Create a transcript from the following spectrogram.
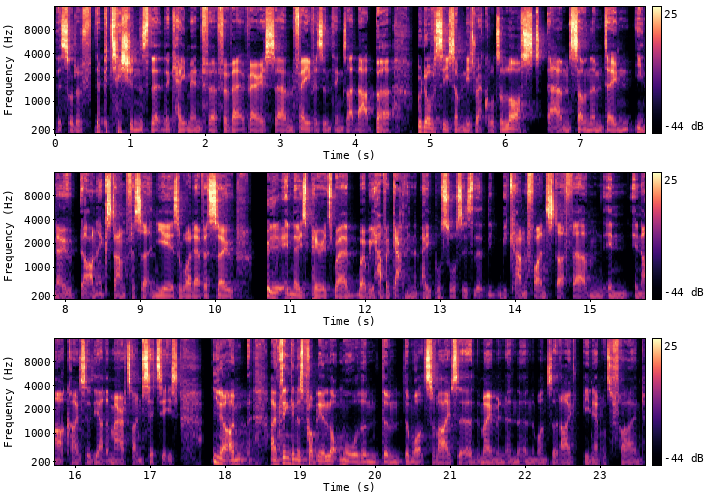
the sort of the petitions that, that came in for for various um, favors and things like that. But but obviously some of these records are lost. Um, some of them don't you know aren't extant for certain years or whatever. So in those periods where where we have a gap in the papal sources that we can find stuff um, in in archives of the other maritime cities. You know, I'm I'm thinking there's probably a lot more than than, than what survives at the moment, and, and the ones that I've been able to find.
